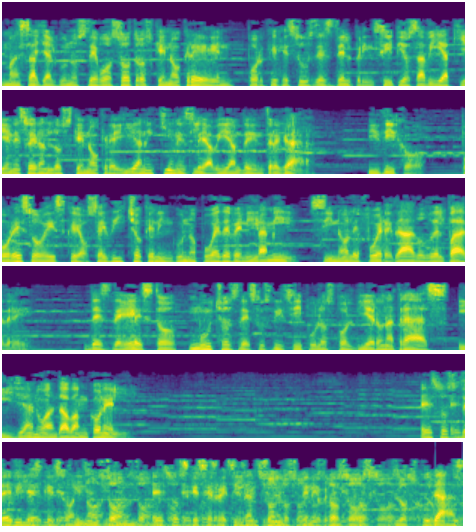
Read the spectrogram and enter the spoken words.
Mas hay algunos de vosotros que no creen, porque Jesús desde el principio sabía quiénes eran los que no creían y quiénes le habían de entregar. Y dijo, Por eso es que os he dicho que ninguno puede venir a mí, si no le fuere dado del Padre. Desde esto, muchos de sus discípulos volvieron atrás, y ya no andaban con él. Esos débiles que son y no son, esos que se retiran son los tenebrosos, los judás,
